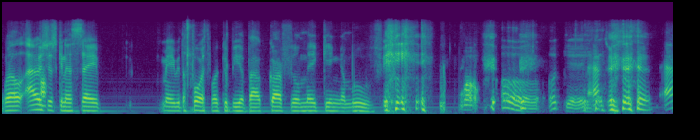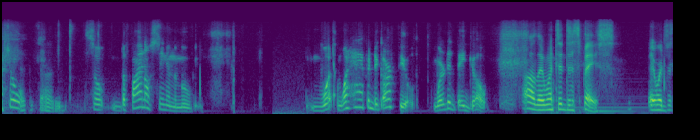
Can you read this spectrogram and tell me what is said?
Well, I was just gonna say maybe the fourth one could be about Garfield making a movie. Well, Oh, okay. After- after so the final scene in the movie. What what happened to Garfield? Where did they go? oh, they went into space. They were just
